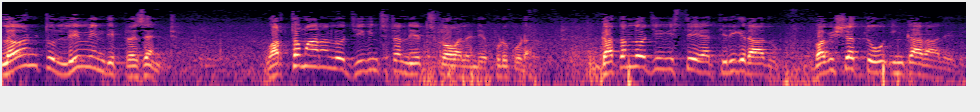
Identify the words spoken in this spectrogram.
Learn to live in the present వర్తమానంలో జీవించటం నేర్చుకోవాలండి ఎప్పుడు కూడా. గతంలో జీవిస్తే అది తిరిగి రాదు. భవిష్యత్తు ఇంకా రాలేదు.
